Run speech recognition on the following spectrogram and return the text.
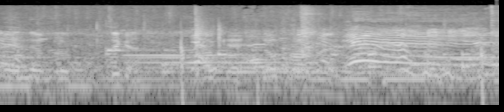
And then blue. It's okay. Okay, no problem.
